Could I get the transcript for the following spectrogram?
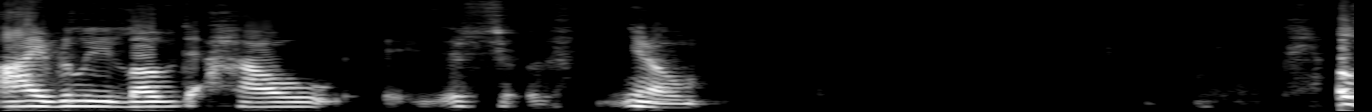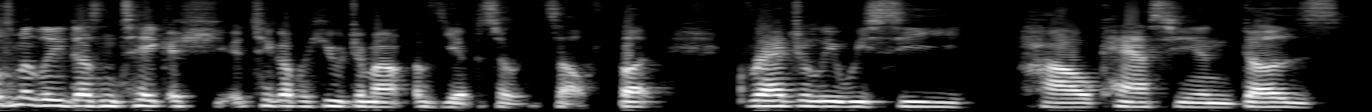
I really loved how, you know, ultimately doesn't take a take up a huge amount of the episode itself, but gradually we see how Cassian does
